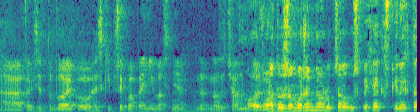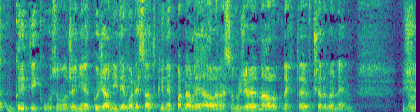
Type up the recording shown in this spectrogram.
A, takže to bylo jako hezký překvapení vlastně hned na začátku. No, ale ono to samozřejmě mělo docela úspěch jak v kinech, tak u kritiků. Samozřejmě jako žádný devadesátky nepadaly, ale myslím, že národ nechte je v červeném. Že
